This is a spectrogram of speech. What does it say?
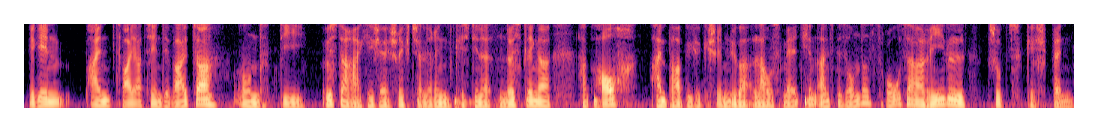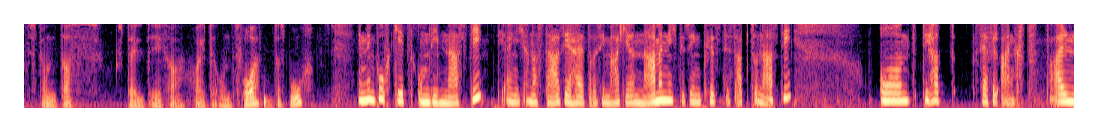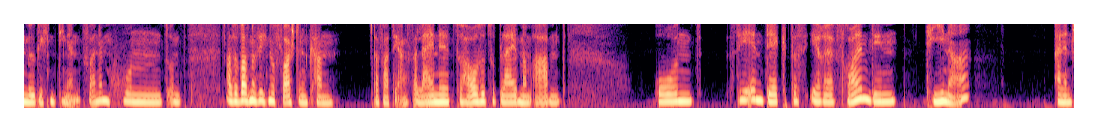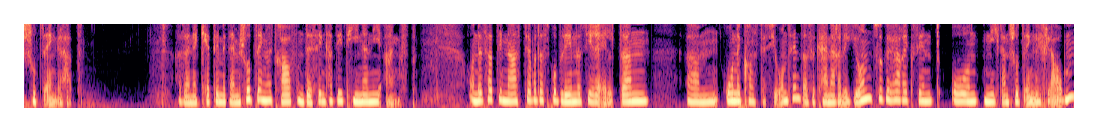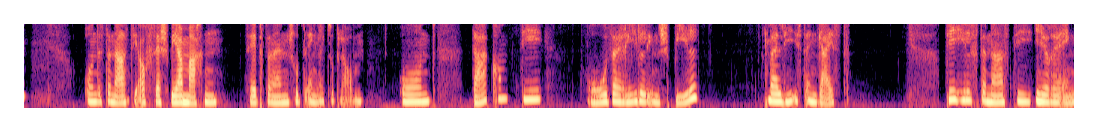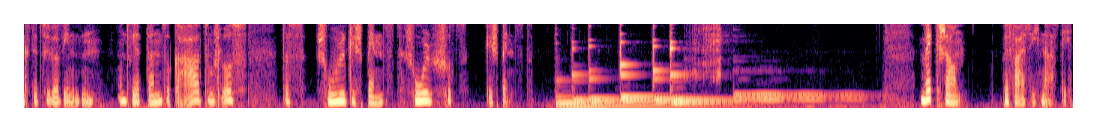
Wir gehen ein, zwei Jahrzehnte weiter und die österreichische Schriftstellerin Christine Nöstlinger hat auch ein paar Bücher geschrieben über Lausmädchen, eins besonders, Rosa Riedel, Schutzgespenst. Und das stellt Eva heute uns vor, das Buch. In dem Buch geht es um die Nasti, die eigentlich Anastasia heißt, aber sie mag ihren Namen nicht, deswegen kürzt es ab zu Nasti. Und die hat sehr viel Angst vor allen möglichen Dingen, vor einem Hund und also was man sich nur vorstellen kann. Da hat sie Angst, alleine zu Hause zu bleiben am Abend. Und sie entdeckt, dass ihre Freundin Tina einen Schutzengel hat. Also eine Kette mit einem Schutzengel drauf und deswegen hat die Tina nie Angst. Und jetzt hat die Nasti aber das Problem, dass ihre Eltern ähm, ohne Konfession sind, also keiner Religion zugehörig sind und nicht an Schutzengel glauben und es der Nasti auch sehr schwer machen, selbst an einen Schutzengel zu glauben. Und da kommt die Rosa Riedel ins Spiel, weil die ist ein Geist. Die hilft der Nasti, ihre Ängste zu überwinden und wird dann sogar zum Schluss das Schulgespenst, Schulschutzgespenst. Wegschauen, befahl sich Nasti.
